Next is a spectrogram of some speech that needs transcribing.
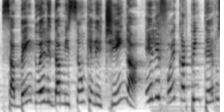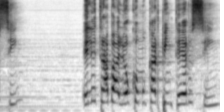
sabendo ele da missão que ele tinha, ele foi carpinteiro sim. Ele trabalhou como carpinteiro sim.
